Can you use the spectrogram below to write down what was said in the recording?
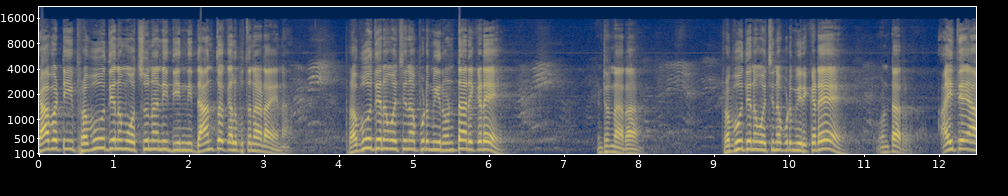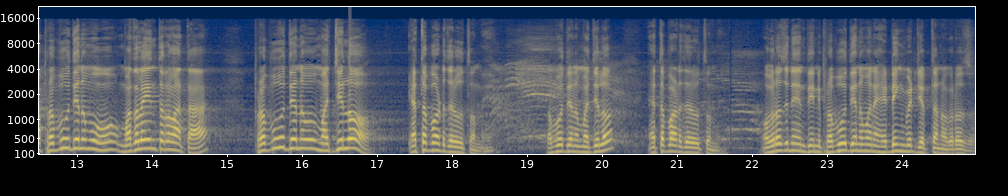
కాబట్టి ప్రభు దినము వచ్చునని దీన్ని దాంతో కలుపుతున్నాడు ఆయన. ప్రభు దినం వచ్చినప్పుడు మీరు ఉంటారు ఇక్కడే. వింటున్నారా? ప్రభు దినం వచ్చినప్పుడు మీరు ఇక్కడే ఉంటారు. అయితే ఆ ప్రభు దినము మొదలైన తర్వాత ప్రభు దినము మధ్యలో ఎత్తబాటు జరుగుతుంది. ప్రభు దినం మధ్యలో ఎత్తబాటు జరుగుతుంది. ఒకరోజు నేను దీన్ని ప్రభు దినం అనే హెడ్డింగ్ పెట్టి చెప్తాను ఒకరోజు.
